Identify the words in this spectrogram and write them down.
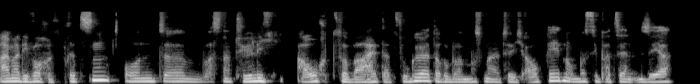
einmal die Woche spritzen und äh, was natürlich auch zur Wahrheit dazugehört, darüber muss man natürlich auch reden und muss die Patienten sehr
